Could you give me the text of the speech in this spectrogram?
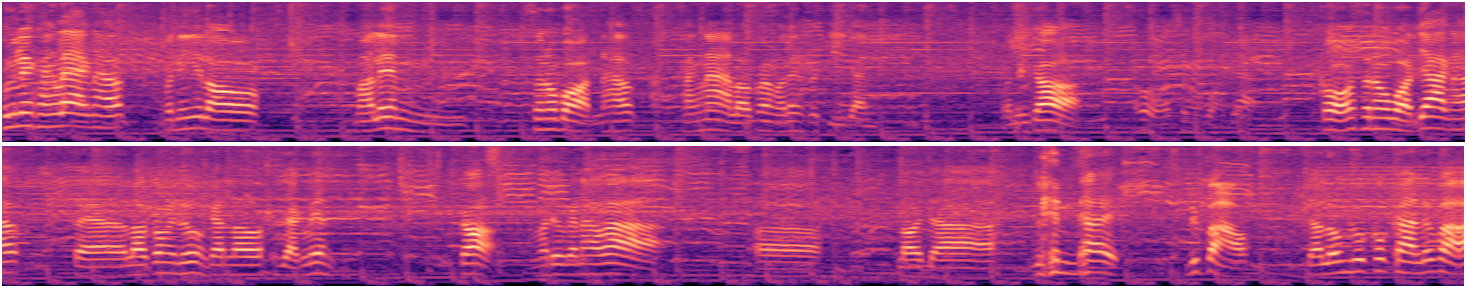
เพิ่งเล่นครั้งแรกนะครับ วันนี้เรามาเล่นสโนว์บอร์ดนะครับ ครั้งหน้าเราค่อยมาเล่นสกีกัน วันนี้ก็เขาบอกว่าสโนว์บอร์ดยากก็บอกว่าสโนว์บอร์ดยากนะครับ แต่เราก็ไม่รู้เหมือนกันเราอยากเล่น ก็มาดูกันนะว่าเเราจะเล่นได้หรือเปล่า จะล้มลุกคุกคานหรือเปล่า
